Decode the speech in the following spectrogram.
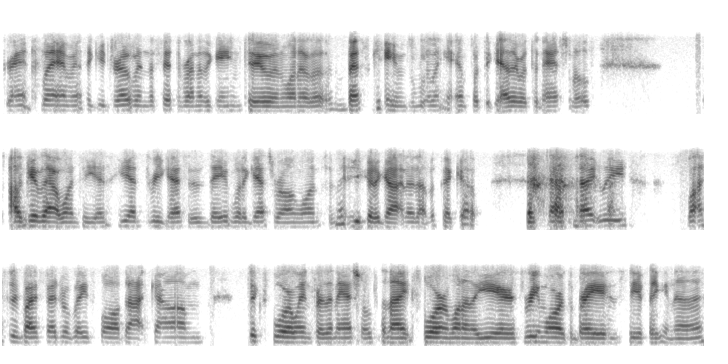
Grand slam. I think he drove in the fifth run of the game too, and one of the best games Willingham put together with the Nationals. I'll give that one to you. You had three guesses. Dave would have guessed wrong once, and then you could have gotten it on the pickup. That's nightly, sponsored by FederalBaseball.com. Six four win for the Nationals tonight. Four and one on the year. Three more with the Braves. See if they can uh,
